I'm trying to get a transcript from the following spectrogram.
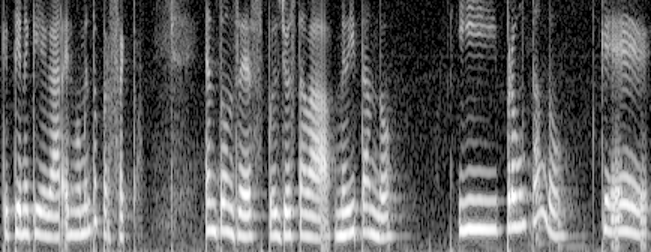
que tiene que llegar, en el momento perfecto. Entonces, pues yo estaba meditando y preguntando qué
